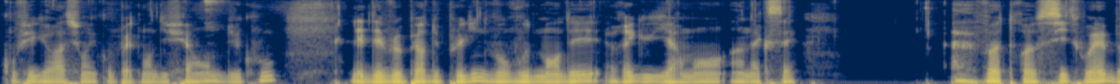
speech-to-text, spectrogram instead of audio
configuration est complètement différente. Du coup, les développeurs du plugin vont vous demander régulièrement un accès à votre site web.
